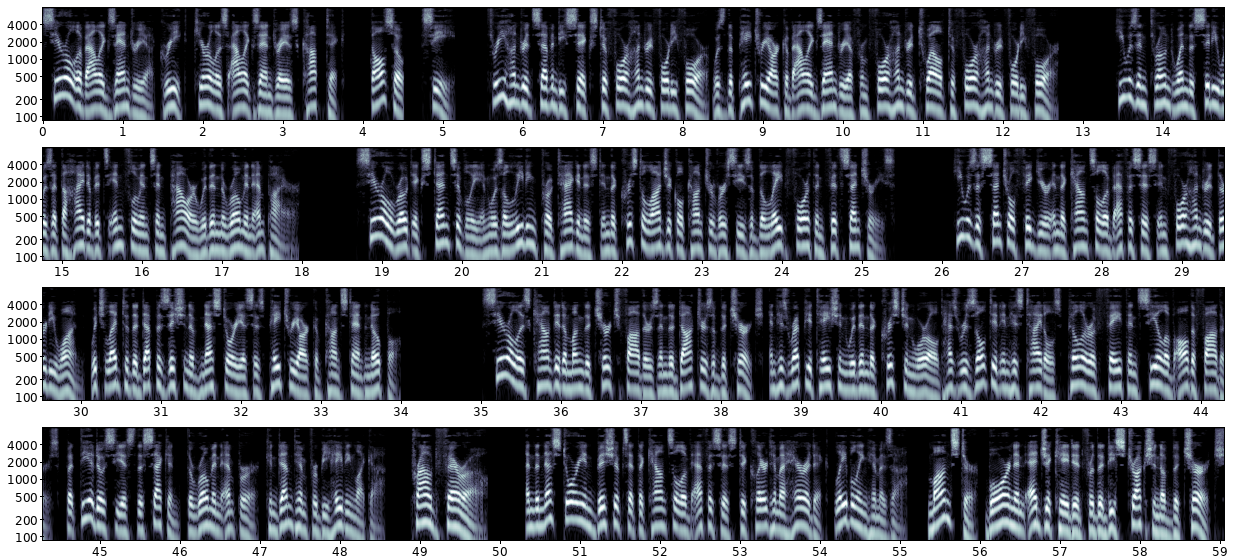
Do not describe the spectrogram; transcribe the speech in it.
Cyril of Alexandria Greek, Kyrillos Alexandreas Coptic, also, c. 376–444 was the Patriarch of Alexandria from 412 to 444. He was enthroned when the city was at the height of its influence and power within the Roman Empire. Cyril wrote extensively and was a leading protagonist in the Christological controversies of the late 4th and 5th centuries. He was a central figure in the Council of Ephesus in 431, which led to the deposition of Nestorius as Patriarch of Constantinople. Cyril is counted among the Church Fathers and the Doctors of the Church, and his reputation within the Christian world has resulted in his titles Pillar of Faith and Seal of all the Fathers, but Theodosius II, the Roman emperor, condemned him for behaving like a «proud pharaoh», and the Nestorian bishops at the Council of Ephesus declared him a heretic, labeling him as a «monster, born and educated for the destruction of the Church».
